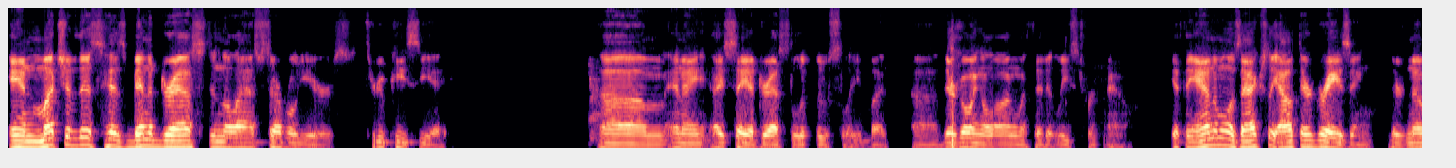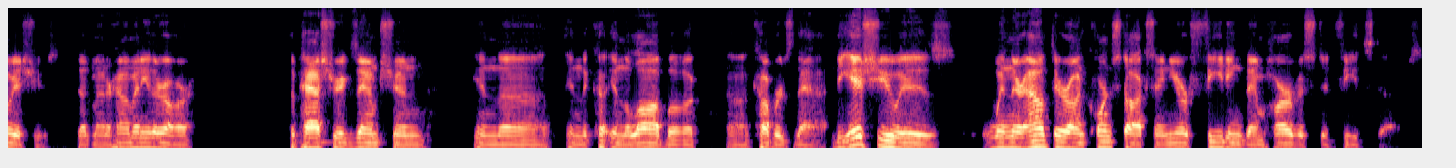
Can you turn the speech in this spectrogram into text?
And much of this has been addressed in the last several years through pca um, and I, I say addressed loosely but uh, they're going along with it at least for now. If the animal is actually out there grazing there's no issues. Doesn't matter how many there are. The pasture exemption in the in the in the law book uh, covers that. The issue is when they're out there on corn stalks and you're feeding them harvested feedstuffs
